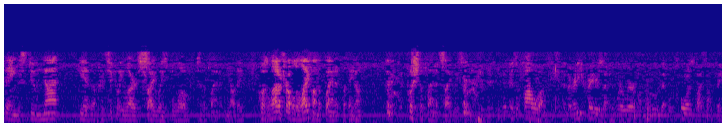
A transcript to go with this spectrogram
things do not give a particularly large sideways blow to the planet. You know, they cause a lot of trouble to life on the planet, but they don't push the planet sideways. As a follow-up, are there any craters that we're aware of on the moon that were caused by something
